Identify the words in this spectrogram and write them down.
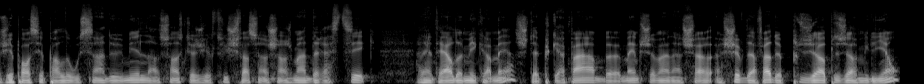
j'ai passé par là aussi en 2000, dans le sens que j'ai fallu que je fasse un changement drastique à l'intérieur de mes commerces. Je n'étais plus capable, euh, même si j'avais un, un chiffre d'affaires de plusieurs, plusieurs millions.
